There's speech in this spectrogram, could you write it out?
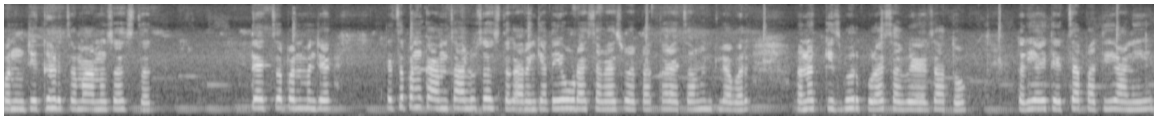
पण जे घरचं माणूस असतं त्याचं पण म्हणजे त्याचं पण काम चालूच असतं. कारण की आता एवढा सगळा स्वयंपाक करायचा म्हटल्यावर नक्कीच भरपूर असा वेळ जातो. तर या इथे चपाती आणि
